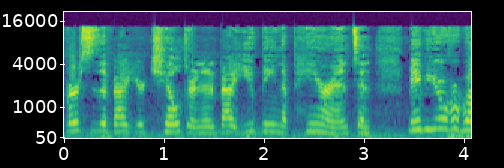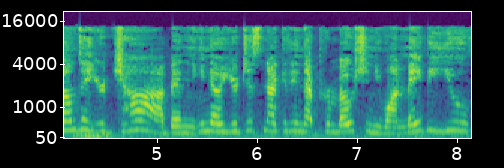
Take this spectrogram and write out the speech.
verses about your children and about you being a parent and maybe you're overwhelmed at your job and you know you're just not getting that promotion you want. Maybe you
